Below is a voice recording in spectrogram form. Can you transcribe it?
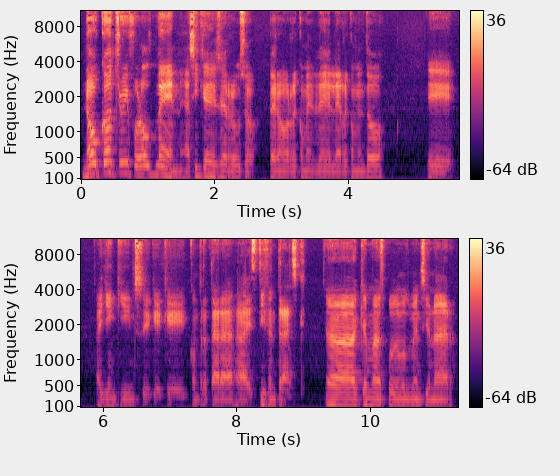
No Country for Old Men, así que se rehusó, pero le recomendó eh, a Jenkins eh, que, que contratara a Stephen Trask. Ah, ¿Qué más podemos mencionar?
